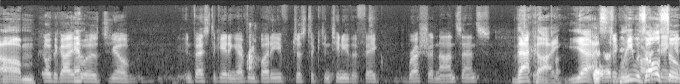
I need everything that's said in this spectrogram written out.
Um, Oh, the guy And- who was, you know, investigating everybody just to continue the fake Russia nonsense. that guy, yes. politically He was also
